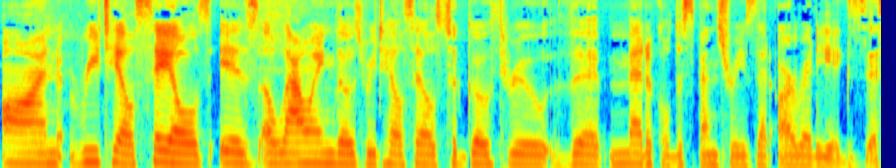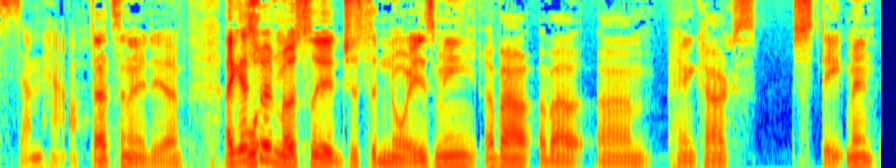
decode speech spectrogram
on retail sales, is allowing those retail sales to go through the medical dispensaries that already exist somehow. That's an idea. I guess what mostly just annoys me about about um, Hancock's statement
